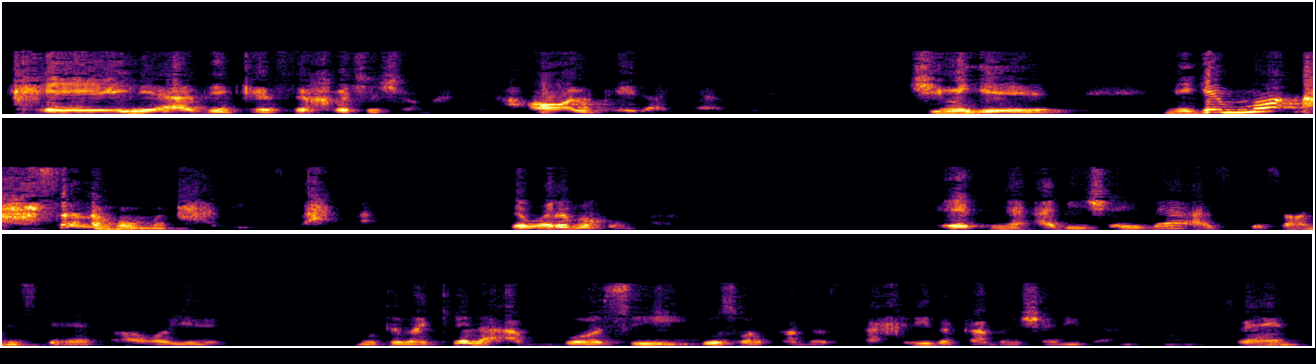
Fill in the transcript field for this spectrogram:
خیلی از این قصه خوشش آمده حال پیدا کرده. چی میگه؟ میگه ما احسن هم من حدیث دوباره بخون. ابن ابی شیبه از کسانی است که آقای متوکل عباسی دو سال قبل از تخریب قبر شریف امام حسین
